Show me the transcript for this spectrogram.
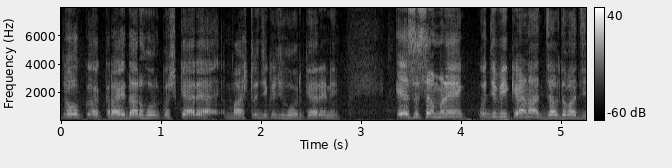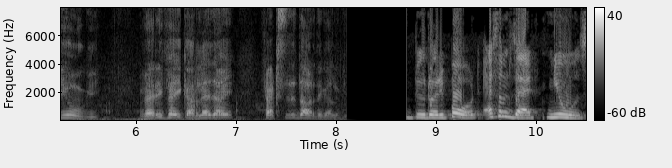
ਜੋ ਕ- ਕਿਰਾਏਦਾਰ ਹੋਰ ਕੁਝ ਕਹਿ ਰਿਹਾ ਹੈ, ਮਾਸਟਰ ਜੀ ਕੁਝ ਹੋਰ ਕਹਿ ਰਹੇ ਨੇ। ਇਸ ਸਾਹਮਣੇ ਕੁਝ ਵੀ ਕਹਿਣਾ ਜਲਦਬਾਜ਼ੀ ਹੋਊਗੀ। ਵੈਰੀਫਾਈ ਕਰ ਲਿਆ ਜਾਵੇ ਫੈਕਟਸ ਦੇ ਆਧਾਰ ਤੇ ਗੱਲ ਕੀਤੀ। ਬਿਊਰੋ ਰਿਪੋਰਟ ਐਸਐਮਜ਼ੈਡ ਨਿਊਜ਼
